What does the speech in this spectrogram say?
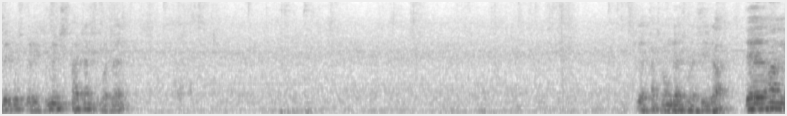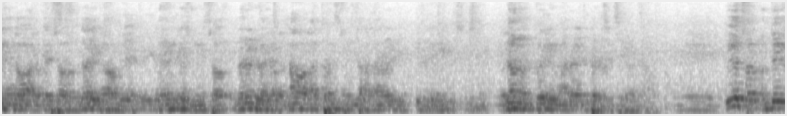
몇 90페이지. 신명기 18장 15절. 네, 같이 봉대하시면 시작. 내 하나님 여호와께서 너희 가운데 내 형제 중에서 너를 위하여 나와 같은 선자 하나를 이르니 너는 그의 말을 들을지어다. 이것을 언제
